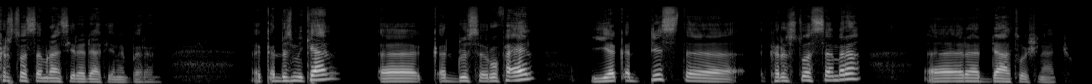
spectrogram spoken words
ክርስቶስ ሰምራን ሲረዳት የነበረ ነው። ቅዱስ ሚካኤል፣ ቅዱስ ሩፋኤል የቅድስት ክርስቶስ ሰምራ ረዳቶች ናቸው።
